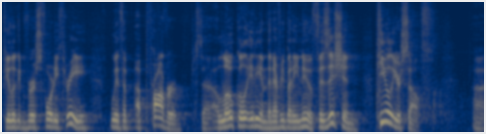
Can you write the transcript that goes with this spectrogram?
If you look at verse 43, with a, a proverb, just a, a, local idiom that everybody knew Physician, heal yourself. Uh,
